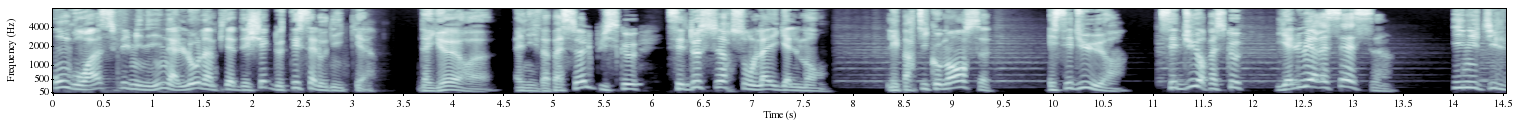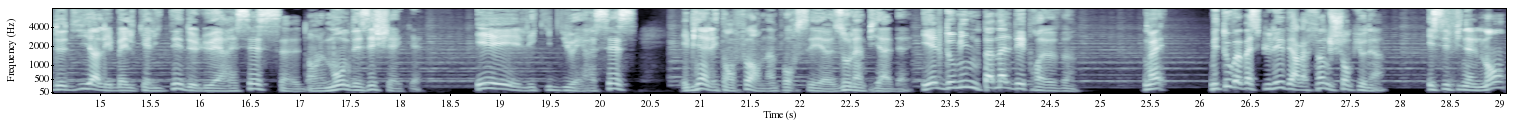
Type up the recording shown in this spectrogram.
hongroise féminine à l'Olympiade d'échecs de Thessalonique. D'ailleurs, euh, elle n'y va pas seule puisque ses deux sœurs sont là également. Les parties commencent et c'est dur. C'est dur parce que il y a l'URSS. Inutile de dire les belles qualités de l'URSS dans le monde des échecs. Et l'équipe du RSS, eh bien, elle est en forme hein, pour ces euh, Olympiades et elle domine pas mal d'épreuves. Ouais, mais tout va basculer vers la fin du championnat. Et c'est finalement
